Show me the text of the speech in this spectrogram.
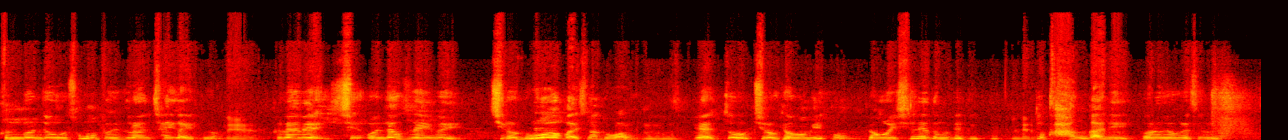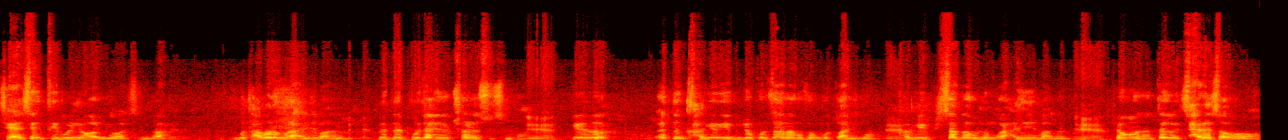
근본적으로 소모품이 들어가는 차이가 있고요. 예. 그 다음에 원장 선생님의 치료 노하우가 있습니다. 노하우. 음. 예, 또 치료 경험이 있고 병원의 신뢰도 문제도 있고 네. 또 간간이 어느 병원에서는 재생 팁을 이용하는 경우가 있습니다. 뭐 다 그런 건 아니지만 그때 부작용을 초래할 수 있습니다. 예. 그래서 어떤 가격이 무조건 싸다고 좋은 것도 아니고 네. 가격이 비싸다고 좋은 건 아니지만은 예. 병원 선택을 잘해서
